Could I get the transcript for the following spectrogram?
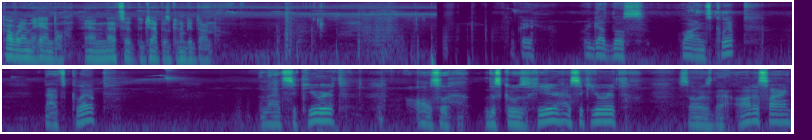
cover and the handle and that's it the job is going to be done okay we got those lines clipped. That's clipped. And that's secured. Also the screws here are secured. So is the other side.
